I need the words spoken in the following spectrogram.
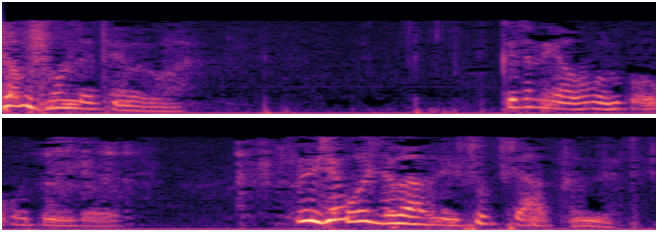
सब सुन लेते हैं भगवान। कितने आओ उनको उतना करो। पीछे वो जवाब नहीं, चुपचाप सुन लेते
